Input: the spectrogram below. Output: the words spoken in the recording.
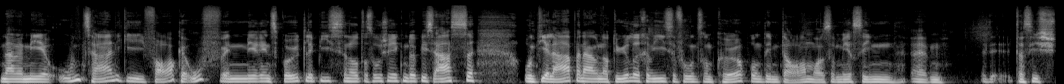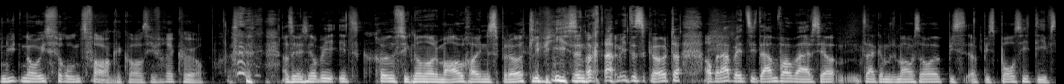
nehmen wir unzählige Phagen auf, wenn wir ins Brötchen bissen oder sonst irgendetwas essen. Und die leben auch natürlicherweise von unserem Körper und im Darm. Also wir sind ähm, das ist nichts Neues für uns Fragen, quasi für den Körper. Also ich weiß nicht, ob ich jetzt künftig noch normal kann in ein Brötchen beißen nachdem ich das gehört habe. Aber eben jetzt in dem Fall wäre es ja, sagen wir mal so, etwas, etwas Positives.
